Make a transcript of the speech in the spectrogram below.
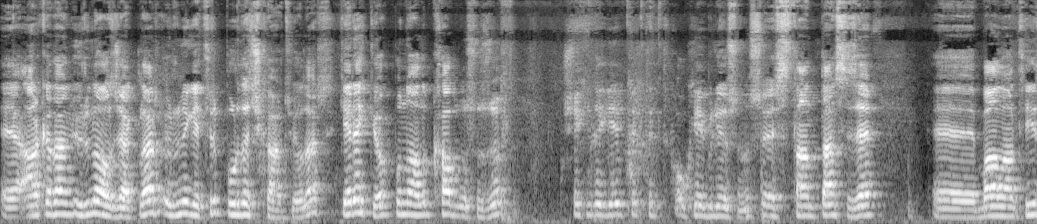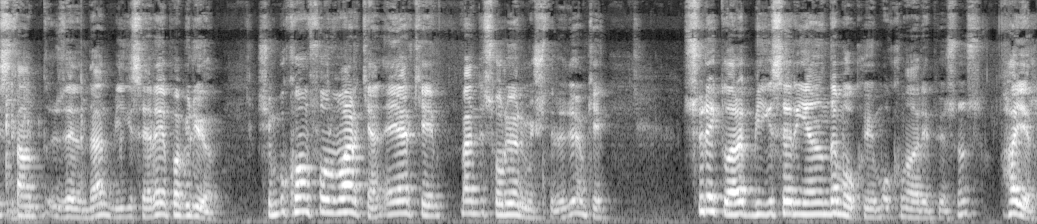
e, arkadan ürünü alacaklar. Ürünü getirip burada çıkartıyorlar. Gerek yok. Bunu alıp kablosuzu bu şekilde gelip tık tık tık okuyabiliyorsunuz. Ve standdan size e, bağlantıyı stand üzerinden bilgisayara yapabiliyor. Şimdi bu konfor varken eğer ki ben de soruyorum müşteriye diyorum ki sürekli olarak bilgisayarın yanında mı okuyum okumalar yapıyorsunuz? Hayır.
